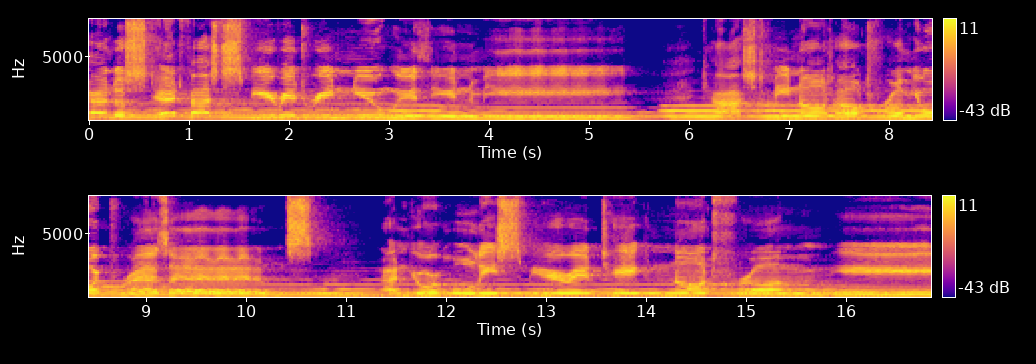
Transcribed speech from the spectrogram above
and a steadfast spirit renew within me. Cast me not out from your presence, and your Holy Spirit take not from me.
